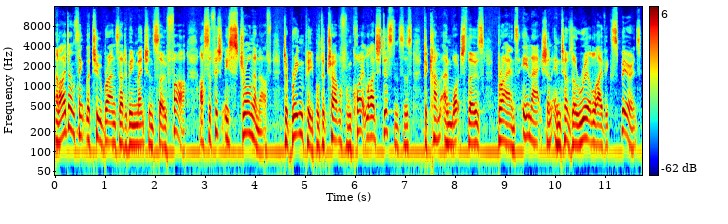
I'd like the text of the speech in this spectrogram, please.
And I don't think the two brands that have been mentioned so far are sufficiently strong enough to bring people to travel from quite large distances to come and watch those brands in action in terms of real life experience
